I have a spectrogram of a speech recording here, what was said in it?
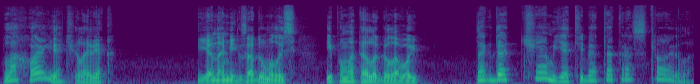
Плохой я человек». Я на миг задумалась и помотала головой. «Тогда чем я тебя так расстроила?»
